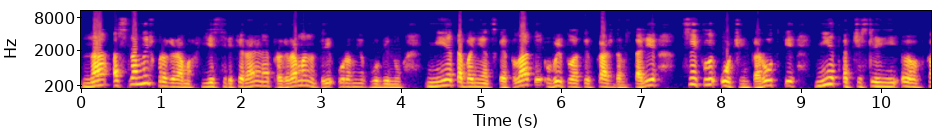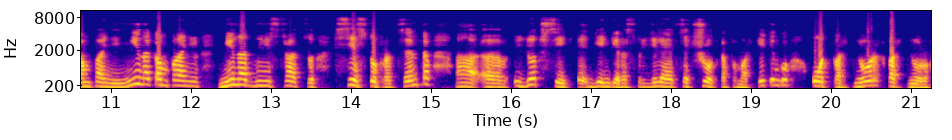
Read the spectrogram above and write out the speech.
На основных программах есть реферальная программа на три уровня в глубину. Нет абонентской платы, выплаты в каждом столе, циклы очень короткие, нет отчислений э, в компании ни на компанию, ни на администрацию. Все 100% а, э, идет в сеть, э, деньги распределяются четко по маркетингу от партнера к партнеру.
